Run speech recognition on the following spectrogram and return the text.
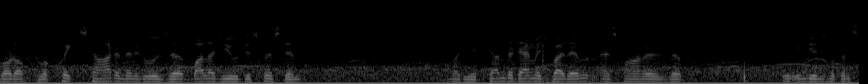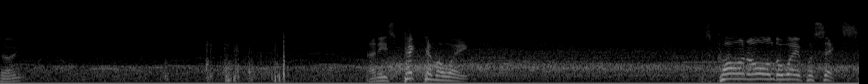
Got off to a quick start and then it was uh, Balaji who dismissed him. But he had done the damage by them as far as uh, the Indians were concerned. And he's picked him away. It's gone all the way for six.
